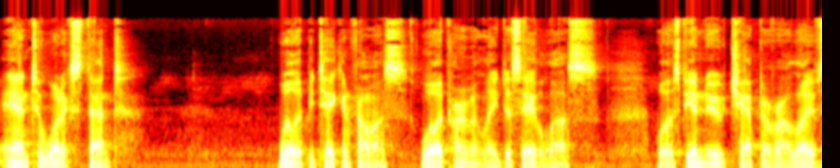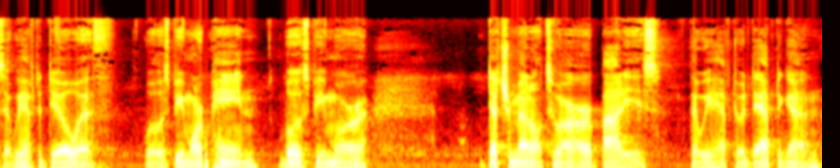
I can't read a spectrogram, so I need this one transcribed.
And to what extent will it be taken from us? Will it permanently disable us? Will this be a new chapter of our lives that we have to deal with? Will this be more pain? Will this be more detrimental to our bodies that we have to adapt again?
